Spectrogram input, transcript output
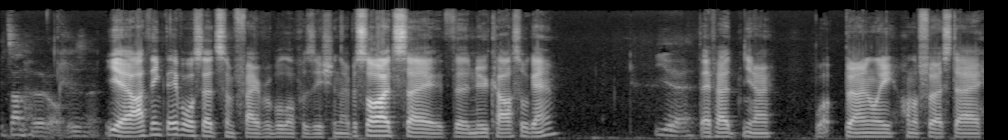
it's unheard of, isn't it? yeah, I think they've also had some favourable opposition though. Besides, say the Newcastle game. Yeah, They've had, you know, what Burnley on the first day.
